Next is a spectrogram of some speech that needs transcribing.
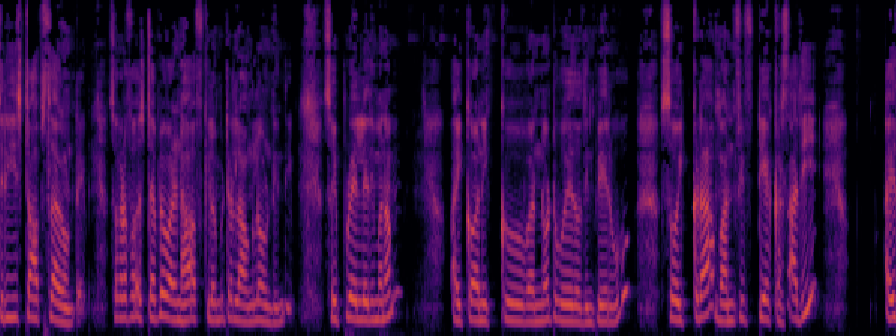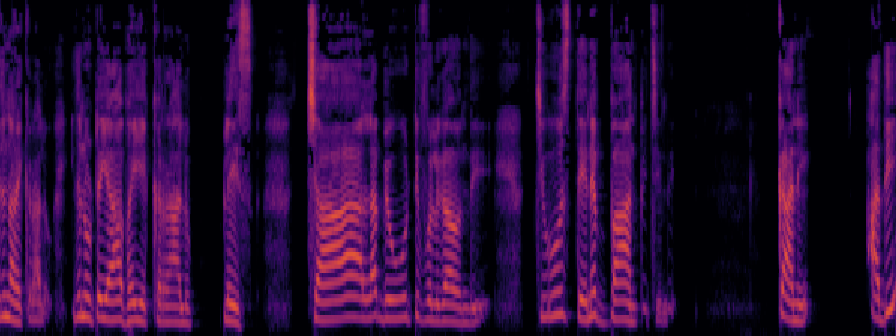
త్రీ స్టాప్స్ లాగా ఉంటాయి. సో అక్కడ ఫస్ట్ స్టాప్లో వన్ అండ్ హాఫ్ కిలోమీటర్ లాంగ్లో ఉండింది. సో ఇప్పుడు వెళ్ళేది మనం ఐకానిక్ వన్ నాట్ ఏదో దీని పేరు. సో ఇక్కడ వన్ ఫిఫ్టీ ఎకర్స్. అది ఐదున్నర ఎకరాలు. ఇది నూట యాభై ఎకరాలు ప్లేస్ చాలా బ్యూటిఫుల్గా ఉంది. చూస్తేనే బాగా అనిపించింది. కానీ అది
